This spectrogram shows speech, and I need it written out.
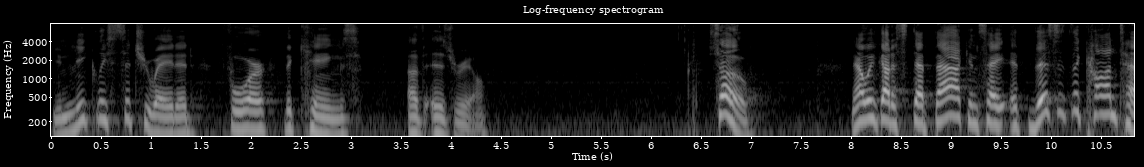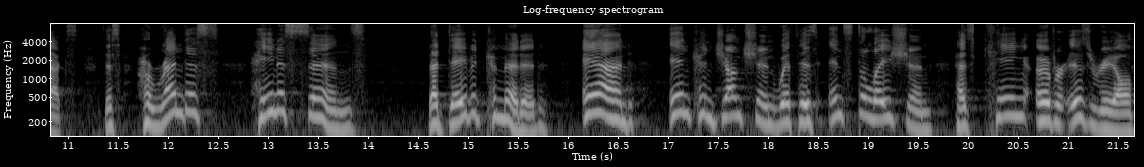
uniquely situated for the kings of Israel. So, now we've got to step back and say if this is the context, this horrendous, heinous sins that David committed, and in conjunction with his installation as king over Israel,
